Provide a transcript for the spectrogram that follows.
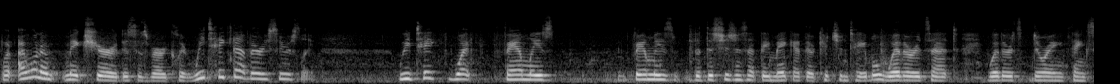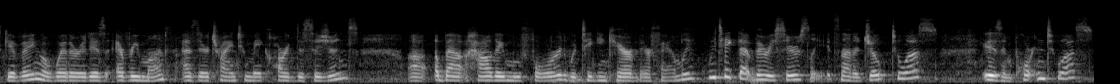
but I want to make sure this is very clear. We take that very seriously. We take what families families the decisions that they make at their kitchen table whether it's at whether it's during thanksgiving or whether it is every month as they're trying to make hard decisions uh, about how they move forward with taking care of their family we take that very seriously. It's not a joke to us. It is important to us.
